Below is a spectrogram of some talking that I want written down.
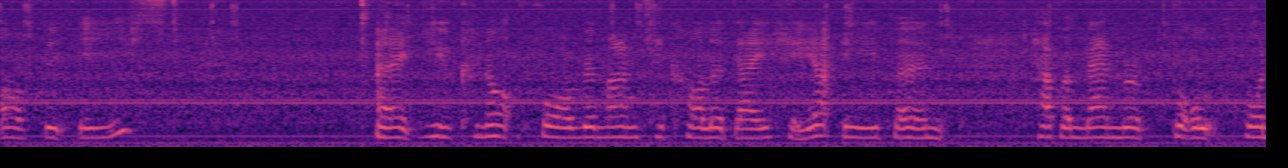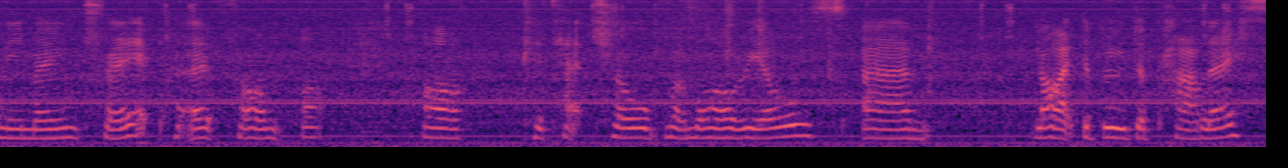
of the East. Uh, you can opt for a romantic holiday here, even have a memorable honeymoon trip uh, from architectural memorials um, like the Buda Palace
